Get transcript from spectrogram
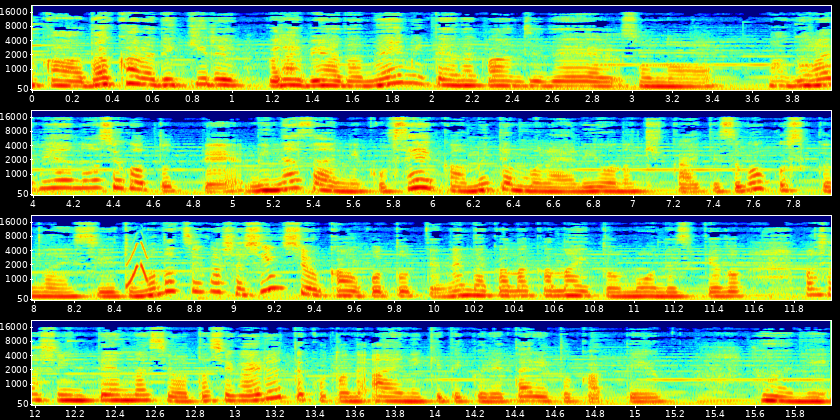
のかだからできるグラビアだねみたいな感じでそのまあ、グラビアのお仕事って皆さんにこう成果を見てもらえるような機会ってすごく少ないし友達が写真集を買うことってねなかなかないと思うんですけど、まあ、写真展だし私がいるってことで会いに来てくれたりとかっていう風に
